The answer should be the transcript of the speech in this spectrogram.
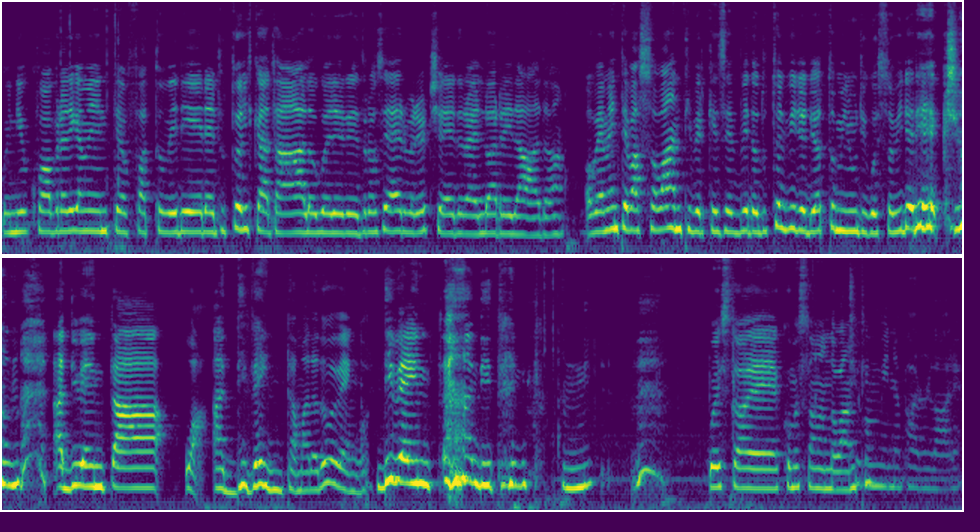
quindi qua praticamente ho fatto vedere tutto il catalogo dei retro server eccetera e l'ho arredata. Ovviamente passo avanti perché se vedo tutto il video di 8 minuti questo video reaction diventa... Wow, diventa, ma da dove vengo? Diventa di 30 anni. Questo è come sto andando avanti. Ci conviene parlare.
